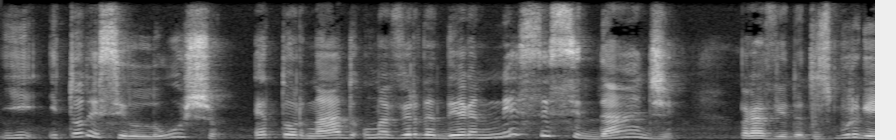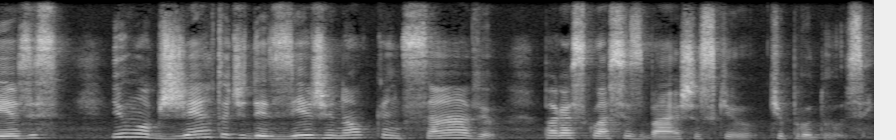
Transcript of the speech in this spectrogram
E, e todo esse luxo é tornado uma verdadeira necessidade para a vida dos burgueses e um objeto de desejo inalcançável para as classes baixas que o, que o produzem,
